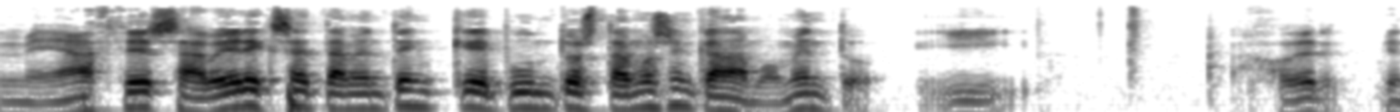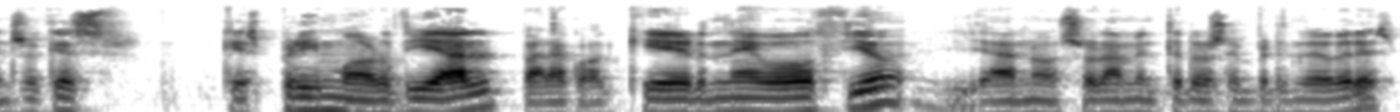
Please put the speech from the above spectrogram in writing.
me, hace saber exactamente en qué punto estamos en cada momento. Y, joder, pienso que es, que es primordial para cualquier negocio, ya no solamente los emprendedores,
